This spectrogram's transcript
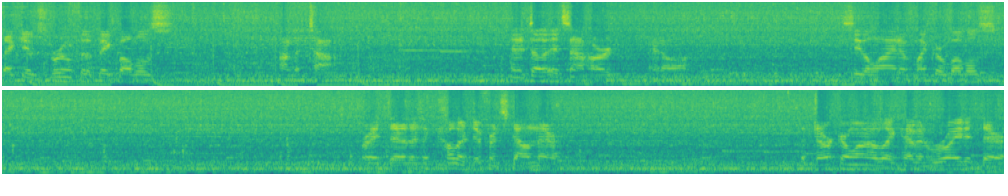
That gives room for the big bubbles on the top. And it does, it's not hard at all. See the line of micro bubbles? Right there, there's a color difference down there. The darker one I like having right it there.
